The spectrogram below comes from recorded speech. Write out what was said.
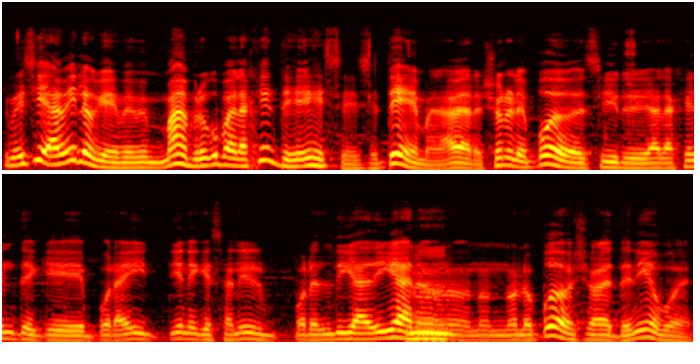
Y me decía, a mí lo que me- más me preocupa de la gente es ese, ese tema. A ver, yo no le puedo decir a la gente que por ahí tiene que salir por el día a día, no, Mm. no, no, no lo puedo llevar detenido, pues.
